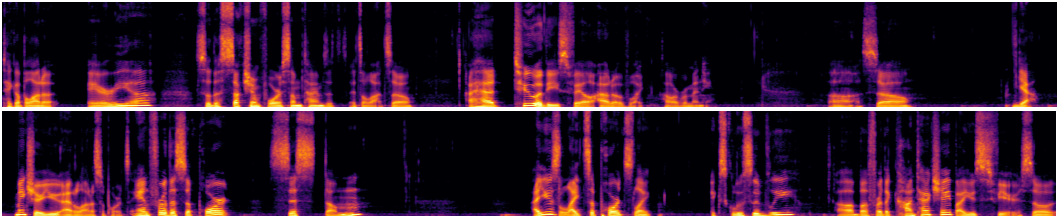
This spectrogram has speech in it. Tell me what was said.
take up a lot of area. So the suction force sometimes it's it's a lot. So I had two of these fail out of like however many. Uh, so yeah, make sure you add a lot of supports. And for the support system, I use light supports like exclusively, uh, but for the contact shape, I use spheres. So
